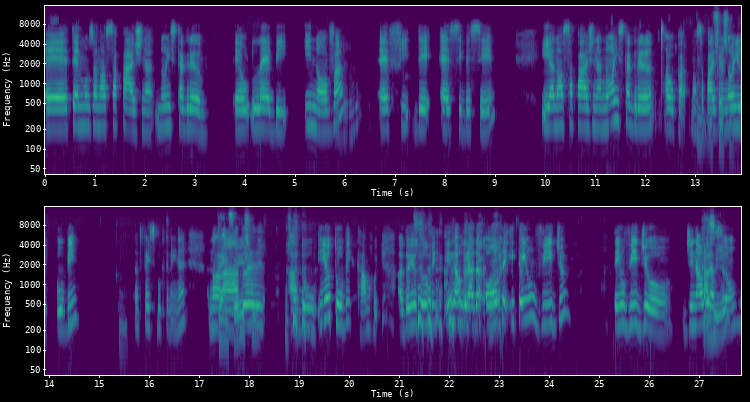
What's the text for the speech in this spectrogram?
É, temos a nossa página no Instagram. É o Lab Inova. Uhum. FDSBC. E a nossa página no Instagram. Opa, nossa no página Facebook. no YouTube. Hum. No Facebook também, né? No, Tem a, Facebook. A do YouTube, calma, Rui, a do YouTube inaugurada ontem e tem um vídeo, tem um vídeo de inauguração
